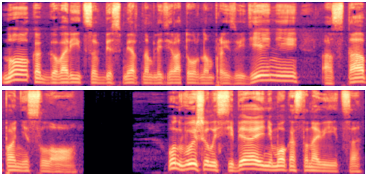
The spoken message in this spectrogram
Но, как говорится в бессмертном литературном произведении, Остапа несло. Он вышел из себя и не мог остановиться.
